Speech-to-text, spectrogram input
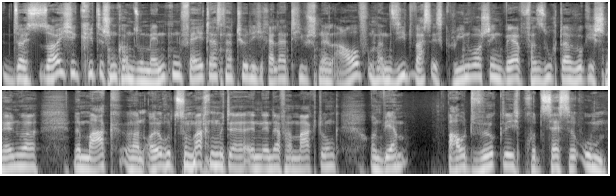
durch solche kritischen Konsumenten fällt das natürlich relativ schnell auf und man sieht, was ist Greenwashing, wer versucht da wirklich schnell nur eine Mark oder einen Euro zu machen mit der, in, in der Vermarktung und wer baut wirklich Prozesse um.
